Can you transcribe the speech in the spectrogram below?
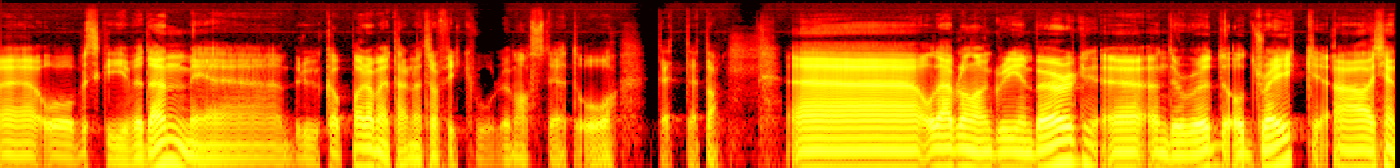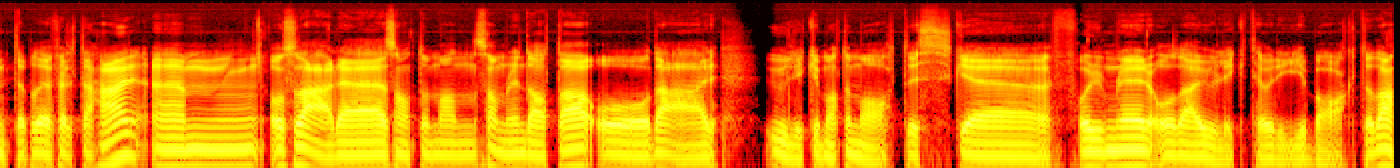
eh, og beskrive den med bruk av parameterne trafikkvolum, hastighet og tetthet. Eh, og det er bl.a. Greenberg, eh, Underwood og Drake er kjente på det feltet her. Um, og så er det sånn at man samler inn data, og det er ulike matematiske formler, og det er ulike teorier bak det. da.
